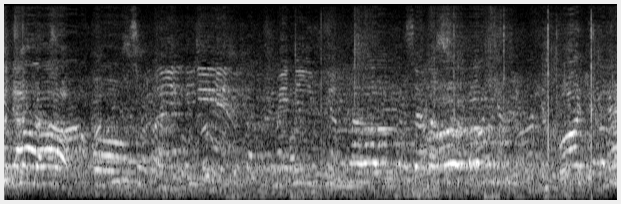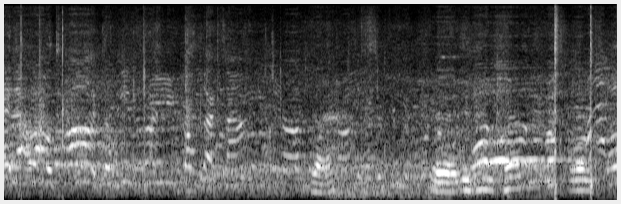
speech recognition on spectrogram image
the Yeah. Uh, if you can, or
